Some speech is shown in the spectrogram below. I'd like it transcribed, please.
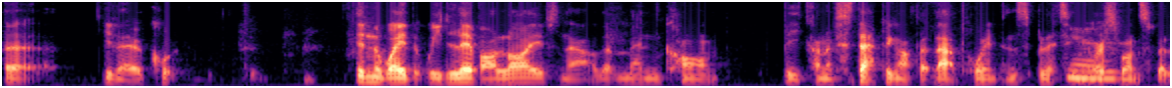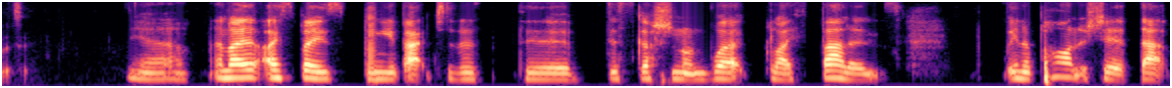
uh, you know in the way that we live our lives now that men can't be kind of stepping up at that point and splitting yeah. responsibility. Yeah, and I, I suppose bringing it back to the the discussion on work life balance in a partnership that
